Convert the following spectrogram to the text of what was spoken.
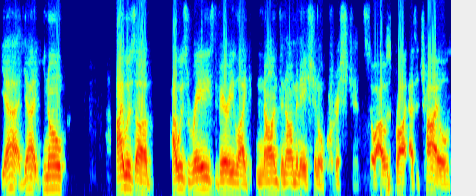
Yeah, yeah. You know, I was uh I was raised very like non-denominational Christian. So I was brought as a child.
